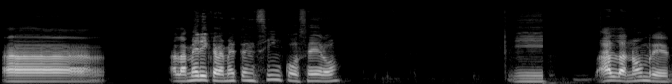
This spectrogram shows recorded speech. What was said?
Al América la meten 5-0. Y la nombre,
